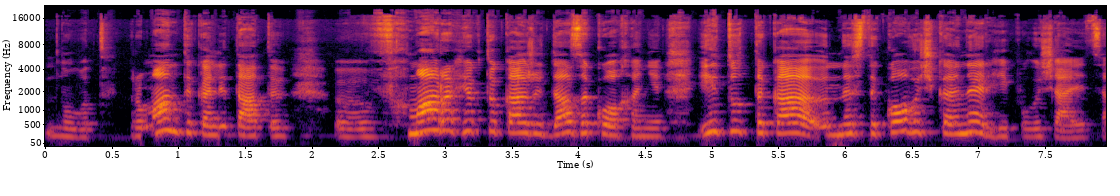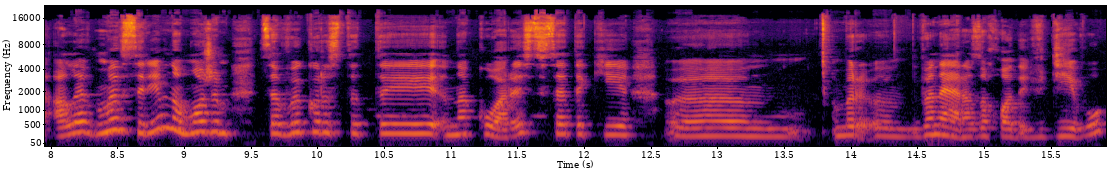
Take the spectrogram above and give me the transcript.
ну, от, романтика літати е, в хмарах, як то кажуть, да, закохані. І тут така нестиковочка енергії виходить. Але ми все рівно можемо це використати на користь. Все-таки е, Венера заходить в Діву,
